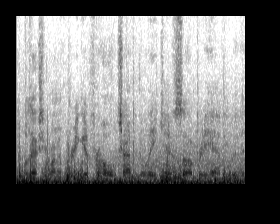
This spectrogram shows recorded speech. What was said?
It was actually running pretty good for how choppy the lake so I'm pretty happy with it.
